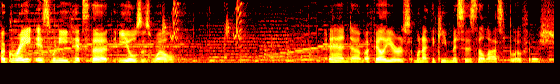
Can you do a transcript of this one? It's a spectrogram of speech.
A great is when he hits the, the eels as well. And um, a failure is when I think he misses the last blowfish.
